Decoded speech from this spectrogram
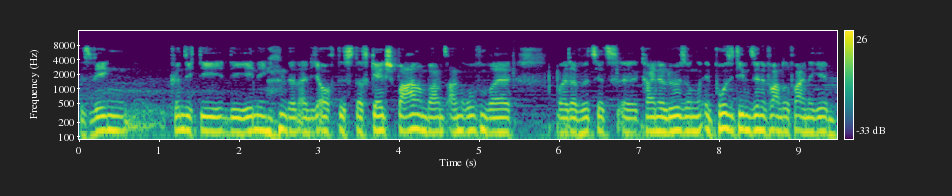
Deswegen können sich die, diejenigen dann eigentlich auch das, das Geld sparen und bei uns anrufen, weil, weil da wird es jetzt äh, keine Lösung im positiven Sinne für andere Vereine geben.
